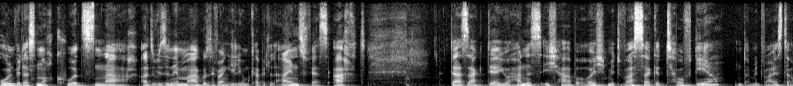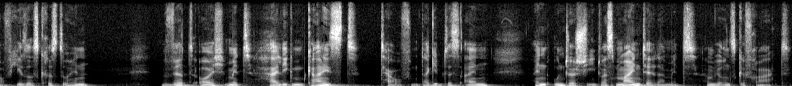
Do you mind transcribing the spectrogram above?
holen wir das noch kurz nach. Also wir sind im Markus-Evangelium Kapitel 1, Vers 8. Da sagt der Johannes, ich habe euch mit Wasser getauft. Er, und damit weist er auf Jesus Christus hin, wird euch mit Heiligem Geist taufen. Da gibt es einen, einen Unterschied. Was meint er damit, haben wir uns gefragt.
